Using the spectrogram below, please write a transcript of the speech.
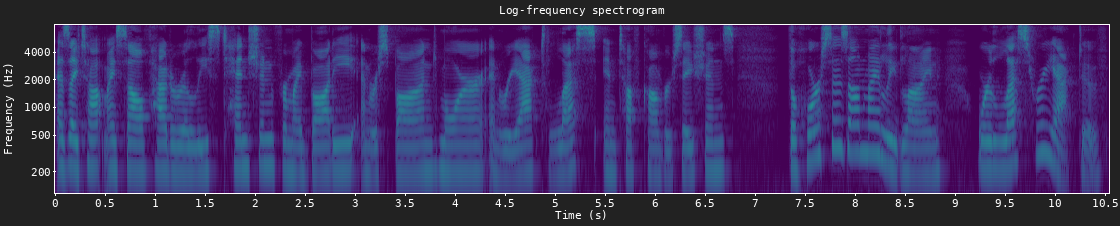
As I taught myself how to release tension from my body and respond more and react less in tough conversations, the horses on my lead line were less reactive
